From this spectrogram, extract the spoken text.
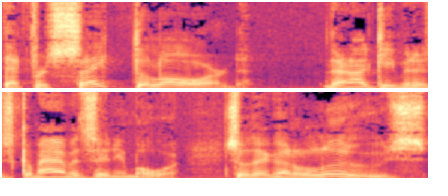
that forsake the Lord. They're not keeping his commandments anymore. So they're going to lose.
